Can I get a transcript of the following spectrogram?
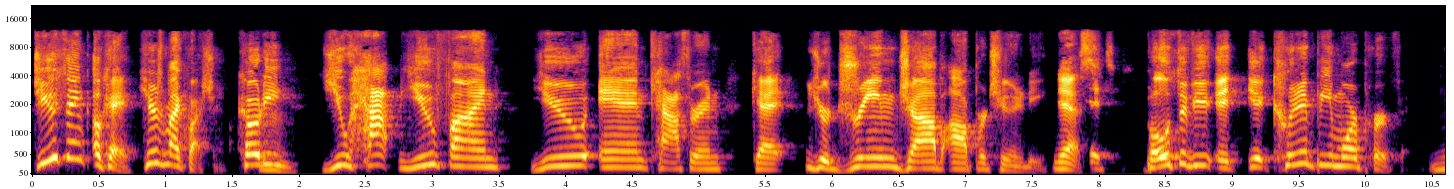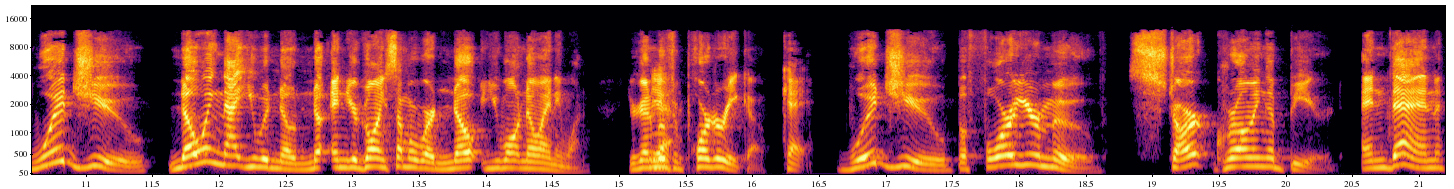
do you think? Okay, here's my question, Cody. Mm. You have you find you and Catherine get your dream job opportunity. Yes. It's both of you. It, it couldn't be more perfect. Would you, knowing that you would know, no, and you're going somewhere where no, you won't know anyone. You're going to move to Puerto Rico. okay. Would you, before your move, start growing a beard, and then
